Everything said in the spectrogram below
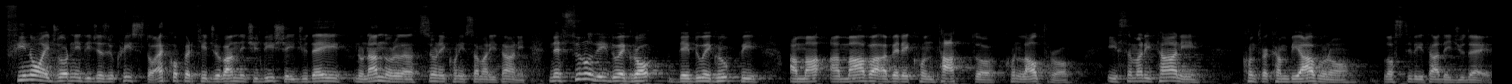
fino ai giorni di Gesù Cristo. Ecco perché Giovanni ci dice i giudei non hanno relazioni con i samaritani. Nessuno dei due, gro- dei due gruppi ama- amava avere contatto con l'altro. I samaritani contraccambiavano l'ostilità dei giudei.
